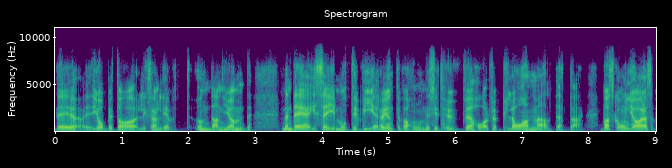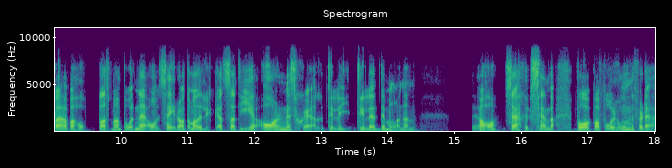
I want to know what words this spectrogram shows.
det är jobbigt att ha liksom levt undangömd. Men det i sig motiverar ju inte vad hon i sitt huvud har för plan med allt detta. Vad ska hon göra? Så Vad, vad hoppas man på? Nej, säg då att de hade lyckats att ge Arnes själ till, till demonen. Jaha, sen, sen då? Vad, vad får hon för det?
